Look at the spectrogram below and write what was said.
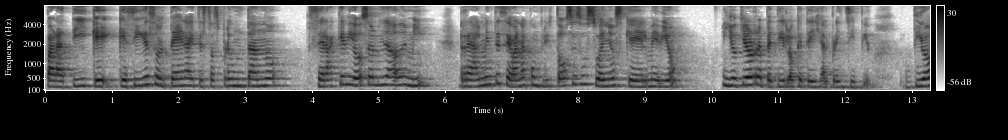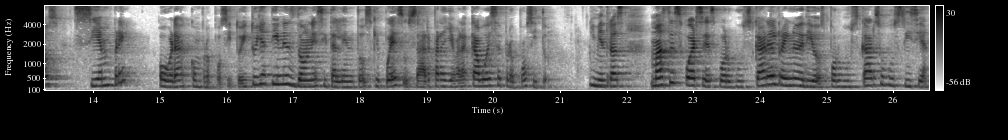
para ti que, que sigues soltera y te estás preguntando, ¿será que Dios se ha olvidado de mí? ¿Realmente se van a cumplir todos esos sueños que Él me dio? Y yo quiero repetir lo que te dije al principio. Dios siempre obra con propósito y tú ya tienes dones y talentos que puedes usar para llevar a cabo ese propósito. Y mientras más te esfuerces por buscar el reino de Dios, por buscar su justicia,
